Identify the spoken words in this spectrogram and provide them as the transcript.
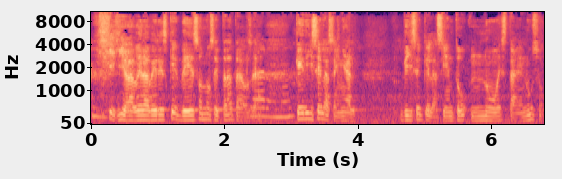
Y a ver, a ver, es que de eso no se trata, o sea, Claro, ¿no? ¿qué dice la señal? Dice que el asiento no está en uso.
